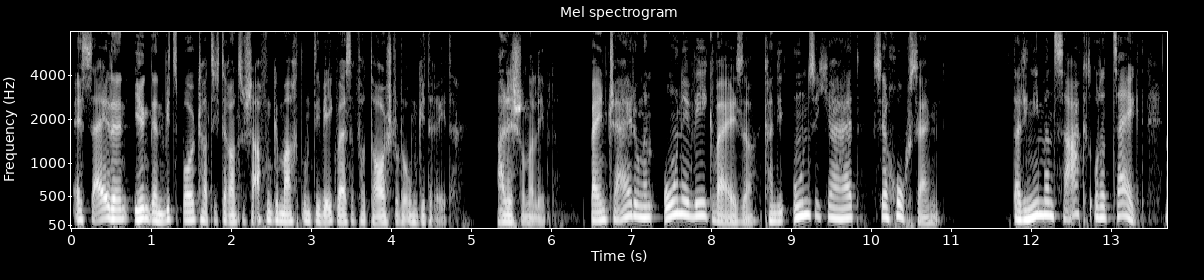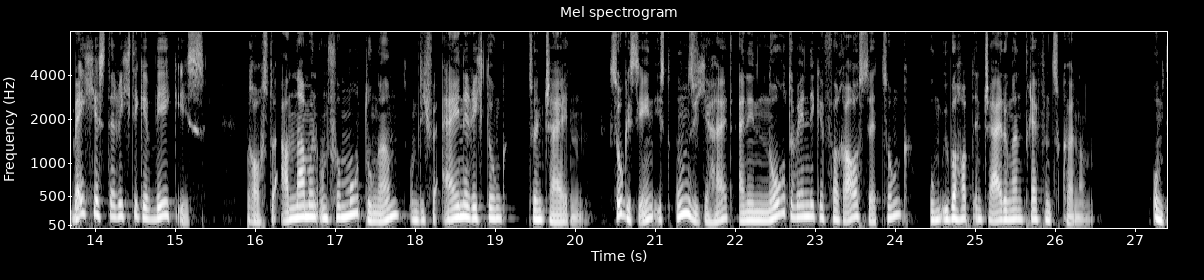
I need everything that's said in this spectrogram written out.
Es sei denn, irgendein Witzbold hat sich daran zu schaffen gemacht und die Wegweiser vertauscht oder umgedreht. Alles schon erlebt. Bei Entscheidungen ohne Wegweiser kann die Unsicherheit sehr hoch sein. Da dir niemand sagt oder zeigt, welches der richtige Weg ist, brauchst du Annahmen und Vermutungen, um dich für eine Richtung zu entscheiden. So gesehen ist Unsicherheit eine notwendige Voraussetzung, um überhaupt Entscheidungen treffen zu können. Und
